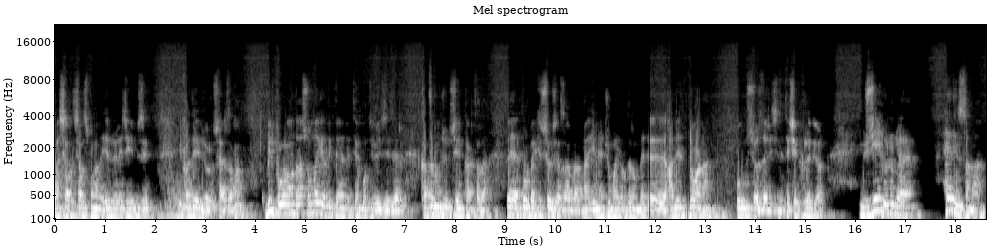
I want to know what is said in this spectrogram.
başarılı çalışmalarına yer vereceğimizi ifade ediyoruz her zaman. Bir programın daha sonuna geldik değerli Tempo TV izleyicileri. Katılımcı Hüseyin Kartal'a ve buradaki söz yazarlarına yine Cuma Yıldırım ve e, Halil Doğan'a bu sözler için de teşekkür ediyor. Müziğe gönül veren her insana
